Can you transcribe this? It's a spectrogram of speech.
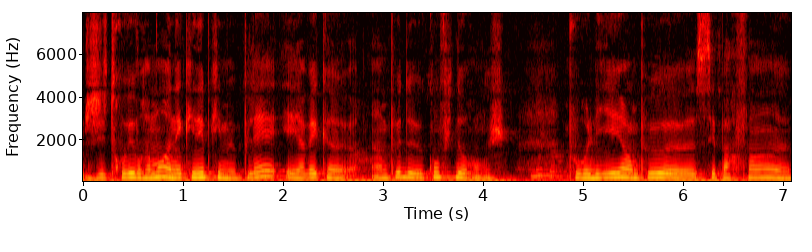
j'ai trouvé vraiment un équilibre qui me plaît et avec euh, un peu de confit d'orange pour lier un peu ces parfums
